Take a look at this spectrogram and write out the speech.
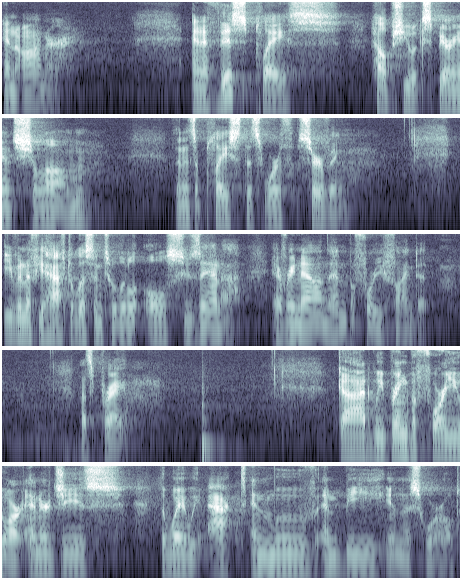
and honor. And if this place helps you experience shalom, then it's a place that's worth serving, even if you have to listen to a little old Susanna every now and then before you find it. Let's pray. God, we bring before you our energies, the way we act and move and be in this world.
